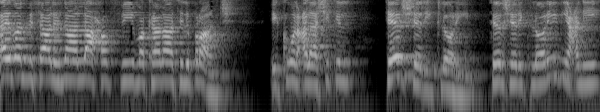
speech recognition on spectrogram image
أيضا مثال هنا نلاحظ في مكانات ال branch. يكون على شكل tertiary chlorine tertiary chlorine يعني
